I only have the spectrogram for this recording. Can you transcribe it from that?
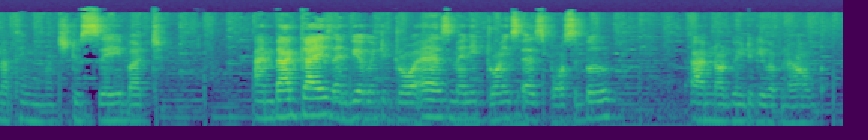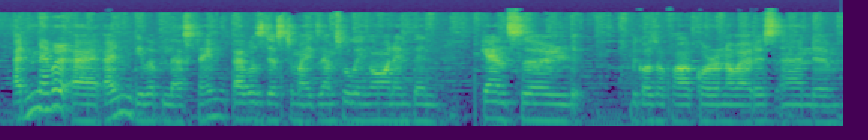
nothing much to say but i'm back guys and we are going to draw as many drawings as possible I'm not going to give up now. I never, I, I didn't give up last time. I was just my exams were going on and then cancelled because of our coronavirus and um,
